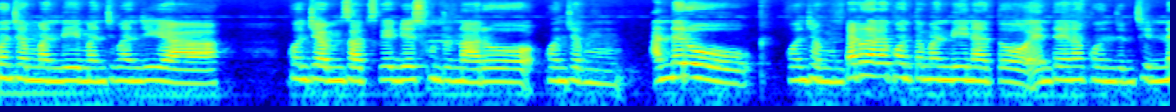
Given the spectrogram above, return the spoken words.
కొంచెం మంది మంచి మంచిగా కొంచెం సబ్స్క్రైబ్ చేసుకుంటున్నారు. కొంచెం అందరూ కొంచెం ఉంటారు కదా కొంతమంది నాతో. ఎంతైనా కొంచెం చిన్న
